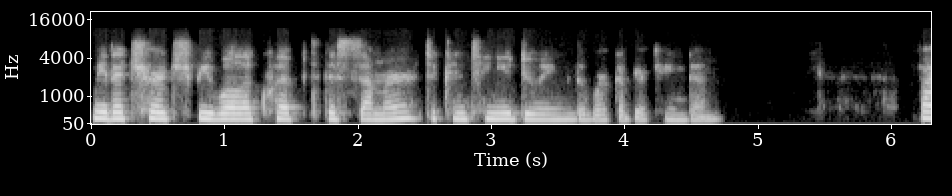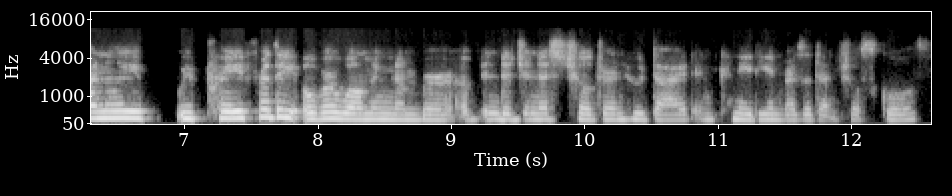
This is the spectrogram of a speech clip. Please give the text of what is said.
May the church be well equipped this summer to continue doing the work of your kingdom. Finally, we pray for the overwhelming number of Indigenous children who died in Canadian residential schools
